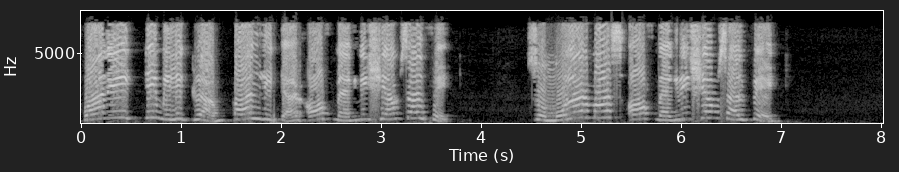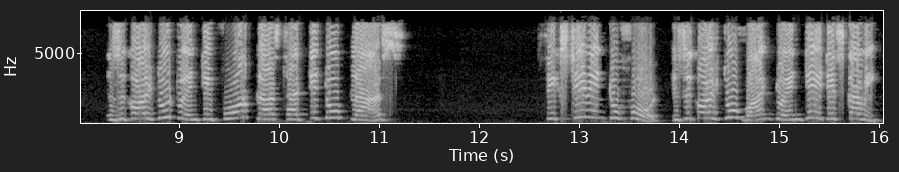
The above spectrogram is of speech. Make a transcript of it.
180 milligram per liter of magnesium sulfate. So molar mass of magnesium sulfate is equal to 24 plus 32 plus 16 into 4 is equal to 120 it is coming.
